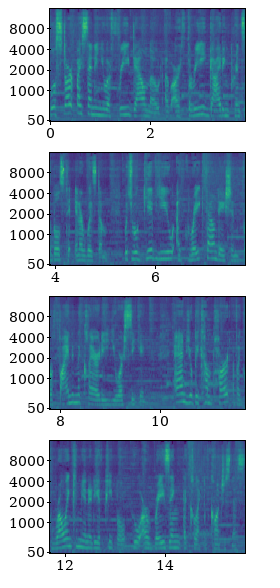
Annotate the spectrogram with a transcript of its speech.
We'll start by sending you a free download of our three guiding principles to inner wisdom, which will give you a great foundation for finding the clarity you are seeking and you'll become part of a growing community of people who are raising the collective consciousness.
